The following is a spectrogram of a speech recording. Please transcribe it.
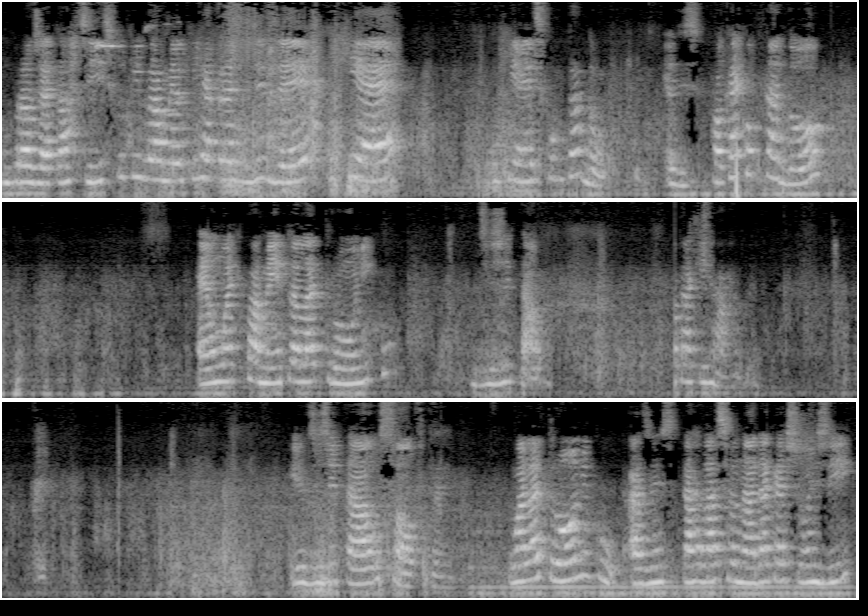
um projeto artístico que vai meio que dizer o que é o que é esse computador. Eu disse, qualquer computador é um equipamento eletrônico digital. Vou botar aqui hardware. E o digital, o software. O eletrônico, a gente está relacionado a questões de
